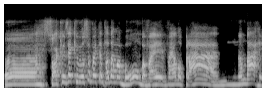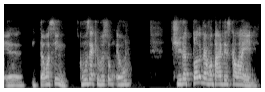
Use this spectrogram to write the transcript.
Uh, só que o Zach Wilson vai tentar dar uma bomba, vai, vai aloprar, não dá. É, então, assim, com o Zach Wilson, eu tira toda a minha vontade de escalar ele.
